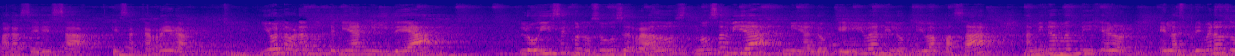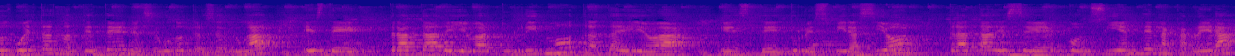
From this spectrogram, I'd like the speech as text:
para hacer esa, esa carrera. Yo la verdad no tenía ni idea, lo hice con los ojos cerrados, no sabía ni a lo que iba ni lo que iba a pasar. A mí nada más me dijeron, en las primeras dos vueltas mantente en el segundo o tercer lugar, este, trata de llevar tu ritmo, trata de llevar este, tu respiración, trata de ser consciente en la carrera,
